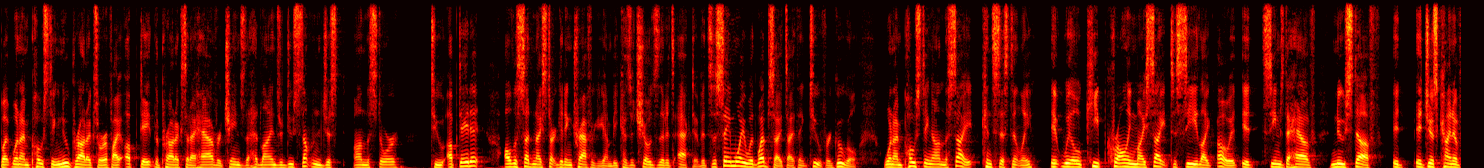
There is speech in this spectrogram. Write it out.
but when I'm posting new products or if I update the products that I have or change the headlines or do something just on the store to update it, all of a sudden I start getting traffic again because it shows that it's active. It's the same way with websites, I think, too, for Google. When I'm posting on the site consistently, it will keep crawling my site to see like, oh, it, it seems to have new stuff. It it just kind of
